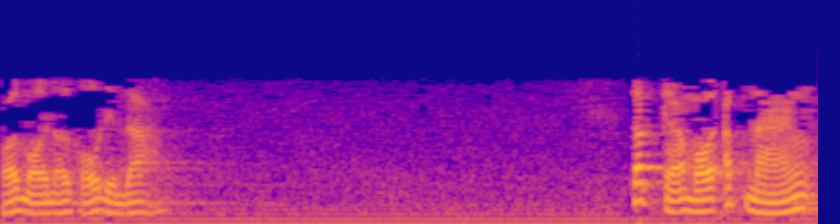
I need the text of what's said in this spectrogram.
khỏi mọi nỗi khổ niềm đau. Tất cả mọi ách nạn,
